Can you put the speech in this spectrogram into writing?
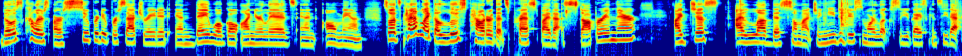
those colors are super duper saturated and they will go on your lids and oh man. So it's kind of like a loose powder that's pressed by that stopper in there. I just I love this so much. I need to do some more looks so you guys can see that.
